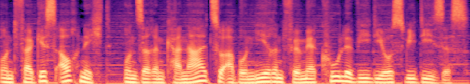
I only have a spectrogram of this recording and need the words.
Und vergiss auch nicht, unseren Kanal zu abonnieren für mehr coole Videos wie dieses.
